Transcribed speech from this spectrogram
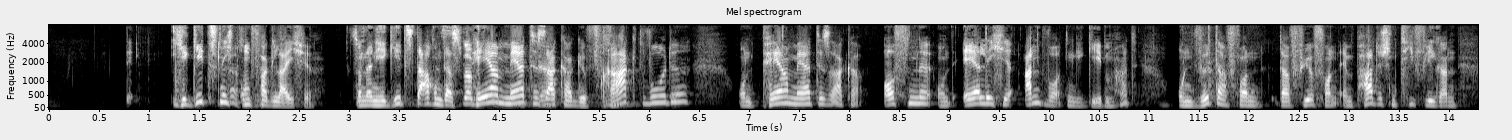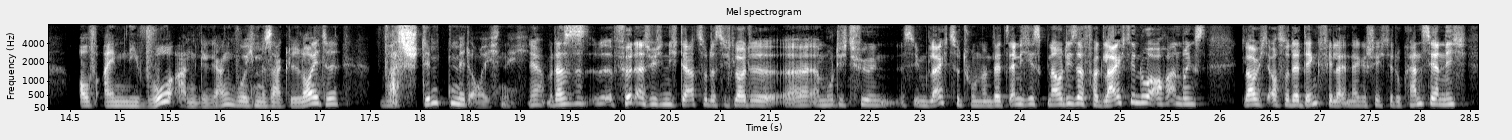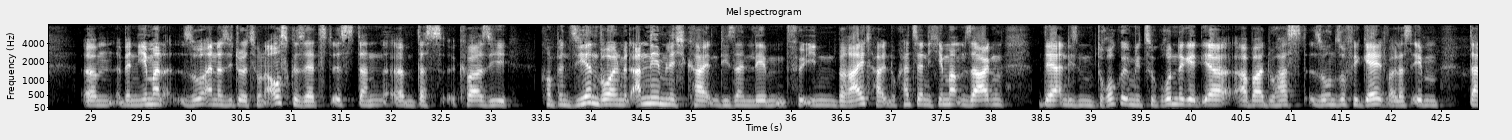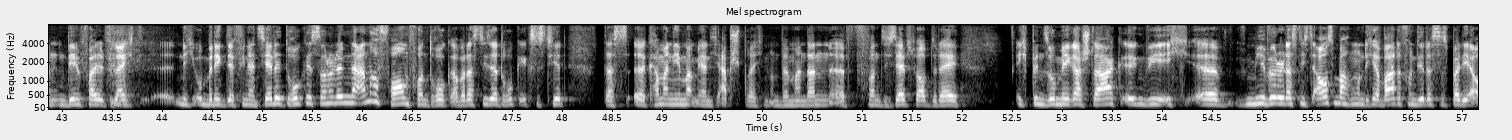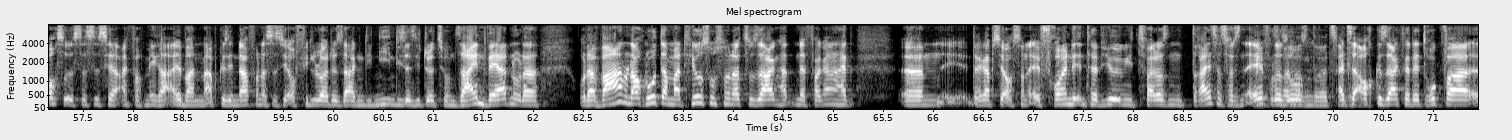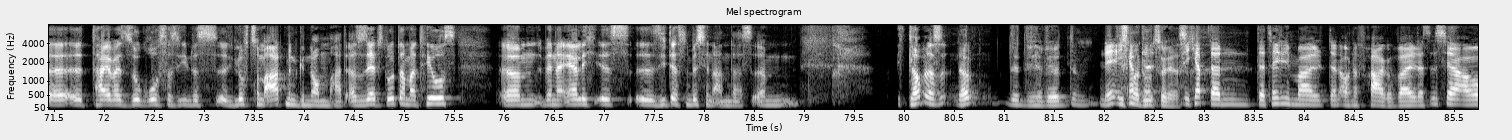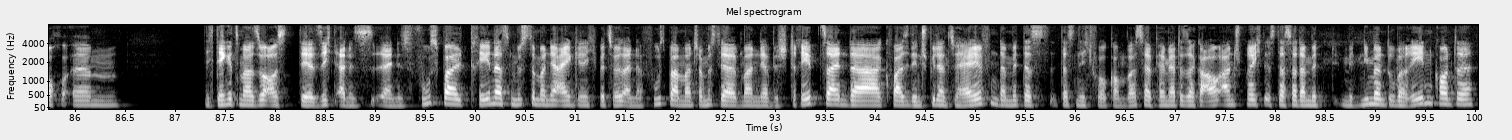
hier geht's nicht um Vergleiche, sondern hier geht's darum, dass Per Mertesacker gefragt wurde und Per Mertesacker offene und ehrliche Antworten gegeben hat und wird davon, dafür von empathischen Tieffliegern auf einem Niveau angegangen, wo ich mir sage, Leute, was stimmt mit euch nicht? Ja, aber das ist, äh, führt natürlich nicht dazu, dass sich Leute äh, ermutigt fühlen, es ihm gleich zu tun. Und letztendlich ist genau dieser Vergleich, den du auch anbringst, glaube ich, auch so der Denkfehler in der Geschichte. Du kannst ja nicht, ähm, wenn jemand so einer Situation ausgesetzt ist, dann ähm, das quasi kompensieren wollen mit Annehmlichkeiten, die sein Leben für ihn bereithalten. Du kannst ja nicht jemandem sagen, der an diesem Druck irgendwie zugrunde geht, ja, aber du hast so und so viel Geld, weil das eben dann in dem Fall vielleicht äh, nicht unbedingt der finanzielle Druck ist, sondern irgendeine andere Form von Druck. Aber dass dieser Druck existiert, das äh, kann man jemandem ja nicht absprechen. Und wenn man dann äh, von sich selbst behauptet, ey, ich bin so mega stark, irgendwie, ich, äh, mir würde das nichts ausmachen und ich erwarte von dir, dass das bei dir auch so ist. Das ist ja einfach mega albern. Mal abgesehen davon, dass es ja auch viele Leute sagen, die nie in dieser Situation sein werden oder, oder waren. Und auch Lothar Matthäus, muss man dazu sagen, hat in der Vergangenheit, ähm, da gab es ja auch so ein Elf-Freunde-Interview irgendwie 2013, 2011 oder so, 2013, als er auch gesagt hat, der Druck war äh, teilweise so groß, dass ihm das, die Luft zum Atmen genommen hat. Also selbst Lothar Matthäus, ähm, wenn er ehrlich ist, äh, sieht das ein bisschen anders. Ähm, Ich glaube, das. Ja, wir, wir, Nee, ich habe du zuerst. ich hab dann tatsächlich mal dann auch eine Frage, weil das ist ja auch, ähm, ich denke jetzt mal so aus der Sicht eines, eines Fußballtrainers müsste man ja eigentlich, beziehungsweise einer Fußballmannschaft müsste ja man ja bestrebt sein, da quasi den Spielern zu helfen, damit das, das nicht vorkommt. Was ja Per Mertesacker auch anspricht, ist, dass er damit mit niemandem drüber reden konnte.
